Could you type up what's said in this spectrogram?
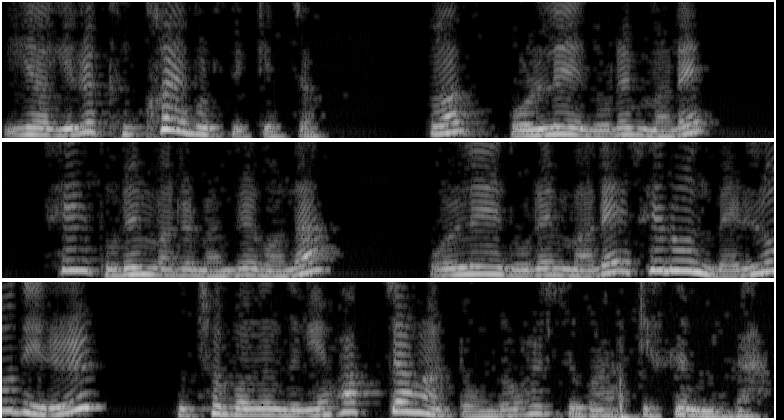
이야기를 극화해 볼 수 있겠죠. 또한 원래의 노랫말에 새 노랫말을 만들거나 원래의 노랫말에 새로운 멜로디를 붙여보는 등의 확장 활동도 할 수가 있습니다.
